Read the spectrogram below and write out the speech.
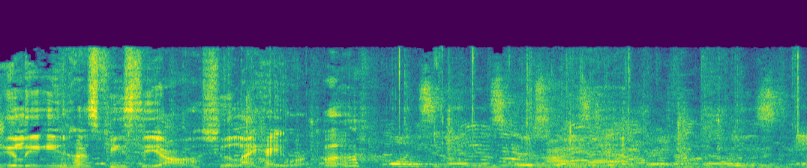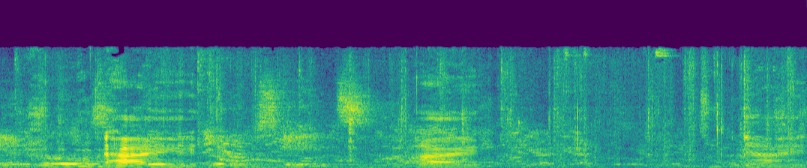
Really eating her pizza, y'all. She look like hey, uh. Once again, this first race is boys and girls. Hi. Hi. Hi.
